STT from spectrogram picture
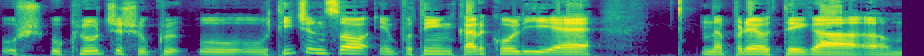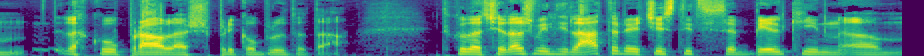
uš- vključiš v, v, v tičenco in potem karkoli je naprej od tega um, lahko upravljaš preko Bluetootha. Tako da, če daš ventilatorje, čestici se Belkin, um,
